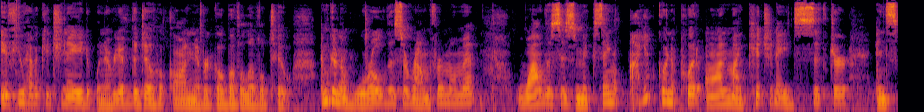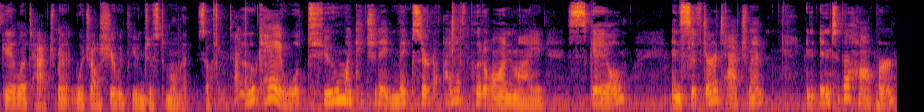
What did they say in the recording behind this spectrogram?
if you have a KitchenAid, whenever you have the dough hook on, never go above a level two. I'm going to whirl this around for a moment while this is mixing, I am going to put on my KitchenAid sifter and scale attachment, which I'll share with you in just a moment. So hang tight. Okay, well to my KitchenAid mixer, I have put on my scale and sifter attachment and into the hopper,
